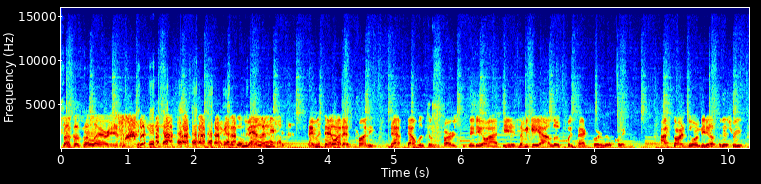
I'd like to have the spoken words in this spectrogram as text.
sucker's hilarious. man, let me let me tell you why that's funny. That that was the first video I did. Let me give y'all a little quick backstory, real quick. I started doing videos for this reason.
